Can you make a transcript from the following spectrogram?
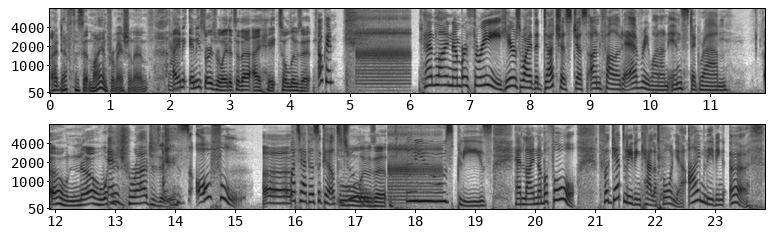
I definitely sent my information in. Any, any stories related to that, I hate. So lose it. Okay. Headline number three Here's why the Duchess just unfollowed everyone on Instagram. Oh no! What a tragedy. It's awful. What has a girl to do? Lose it. Lose, please. Headline number four. Forget leaving California. I'm leaving Earth.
